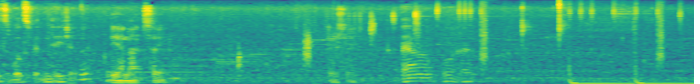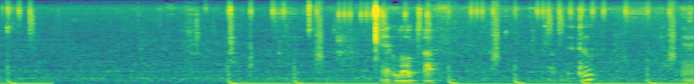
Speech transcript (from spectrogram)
This is what's fitting to each other. Yeah, on that side. This side. A little tough. A little. Yeah.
